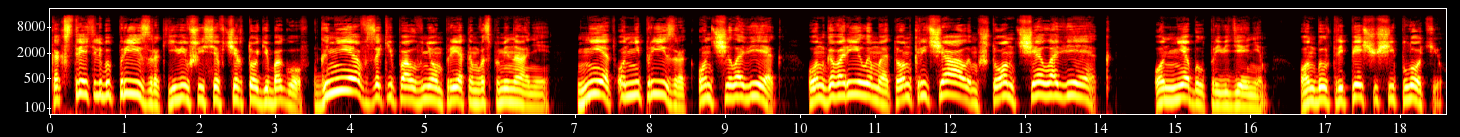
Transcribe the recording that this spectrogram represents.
как встретили бы призрак, явившийся в чертоге богов. Гнев закипал в нем при этом воспоминании — нет, он не призрак, он человек. Он говорил им это, он кричал им, что он человек. Он не был привидением, он был трепещущей плотью.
